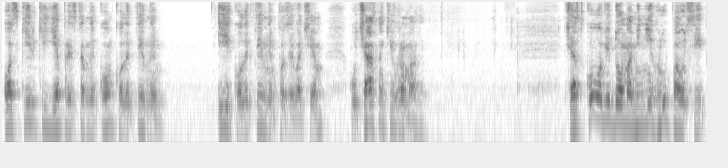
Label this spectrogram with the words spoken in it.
оскільки є представником колективним і колективним позивачем учасників громади. Частково відома мені група осіб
